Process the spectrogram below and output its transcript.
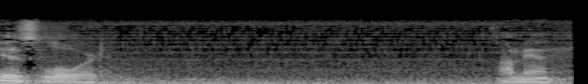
is Lord. Amen.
